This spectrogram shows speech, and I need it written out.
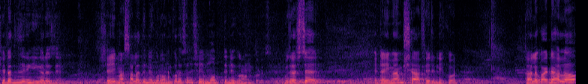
সেটাতে তিনি কী করেছেন? সেই মশালা তিনি গ্রহণ করেছেন, সেই মত তিনি গ্রহণ করেছেন। বুঝে আসছে এটা ইমাম শাফির নিকট। তাহলে কয়টা হলো?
